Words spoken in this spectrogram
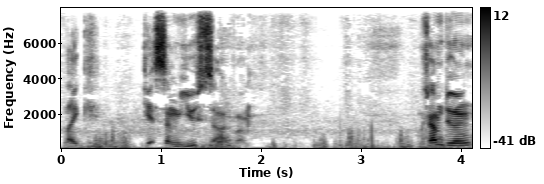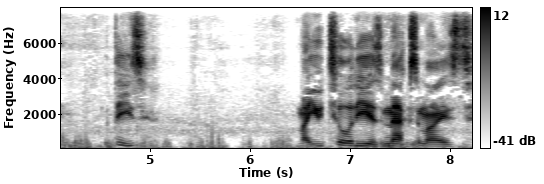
like get some use out of them. Which I'm doing with these. My utility is maximized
